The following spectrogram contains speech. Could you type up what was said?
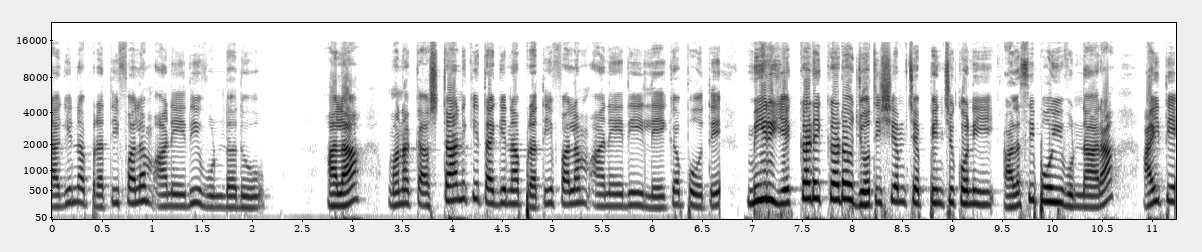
తగిన ప్రతిఫలం అనేది ఉండదు. అలా మన కష్టానికి తగిన ప్రతిఫలం అనేది లేకపోతే మీరు ఎక్కడెక్కడో జ్యోతిష్యం చెప్పించుకొని అలసిపోయి ఉన్నారా? అయితే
